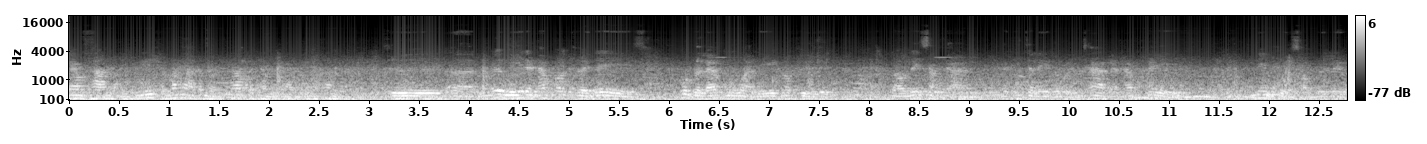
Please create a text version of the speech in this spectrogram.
แนวทางหลังจากนี้สำนักงานตำรวจแห่งชาติจะทำอย่างไรนะครับคือเรื่องนี้นะครับก็เคยได้พูดไปแล้วเมื่อวานนี้ก็คือเราได้สั่งการไปที่เจรตำรวจชาตินะครับ ให้รีบตรวจสอบโดยเร็ว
